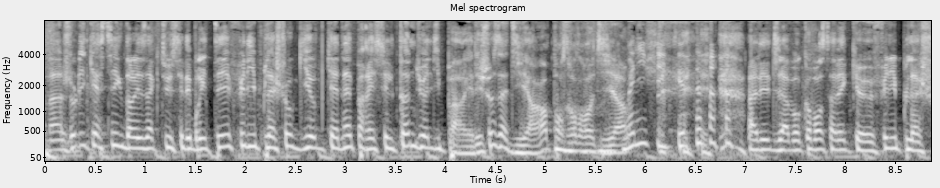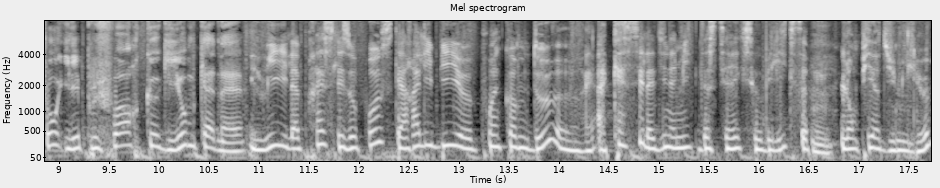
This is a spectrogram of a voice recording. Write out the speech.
on a un joli casting dans les actus célébrités. Philippe Lachaud, Guillaume Canet, Paris Hilton, du Lipa. Il y a des choses à dire hein, pour ce vendredi. hein. Magnifique. Allez, Jam, on commence avec euh, Philippe Lachaud. Il est plus fort que Guillaume Canet. Et oui, la presse les oppose car Alibi.com 2 euh, a cassé la dynamique d'Astérix et Obélix, Mm. l'empire du milieu.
